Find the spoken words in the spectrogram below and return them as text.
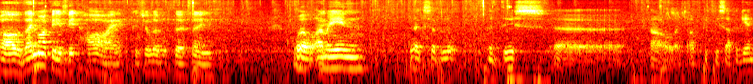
Oh, they might be a bit high because you're level thirteen. Well, I mean, let's have a look at this. Uh, oh, let's, I'll pick this up again.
